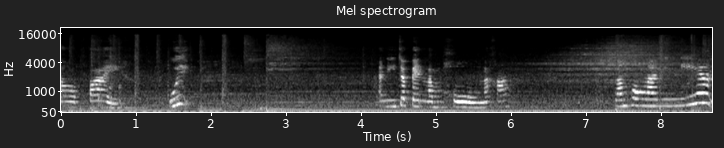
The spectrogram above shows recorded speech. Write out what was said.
ต่อไป อุ๊ย อันนี้จะเป็นลำโพงนะคะลำโพงลายมิเนียน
